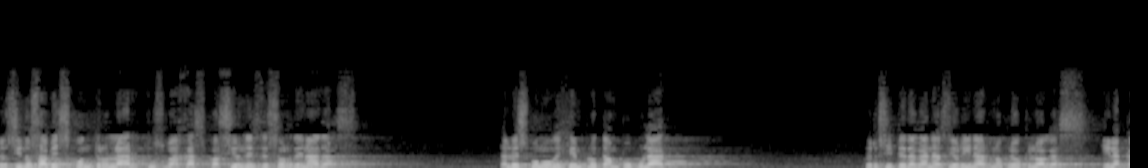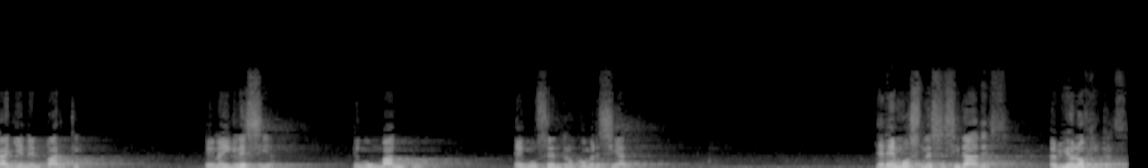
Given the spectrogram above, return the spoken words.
Pero si no sabes controlar tus bajas pasiones desordenadas, tal vez pongo un ejemplo tan popular, pero si te da ganas de orinar, no creo que lo hagas en la calle, en el parque, en la iglesia, en un banco, en un centro comercial. Tenemos necesidades biológicas,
